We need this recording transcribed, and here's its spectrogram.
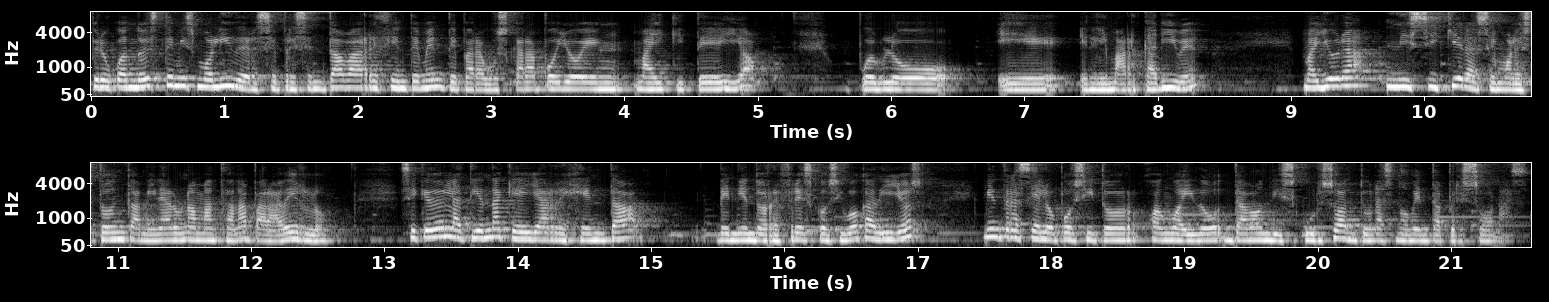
Pero cuando este mismo líder se presentaba recientemente para buscar apoyo en Maiquiteia, un pueblo eh, en el Mar Caribe, Mayora ni siquiera se molestó en caminar una manzana para verlo. Se quedó en la tienda que ella regenta vendiendo refrescos y bocadillos, mientras el opositor Juan Guaidó daba un discurso ante unas 90 personas.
